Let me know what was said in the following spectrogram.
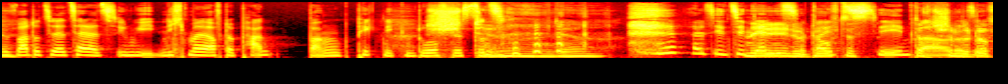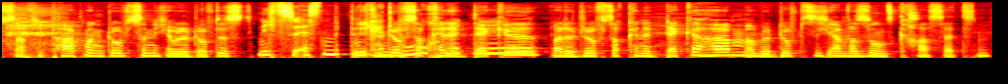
Das war doch zu der Zeit, als du irgendwie nicht mal auf der Parkbank picknicken durftest. So, Stimmt, ja. als Nee, Inzidenz nee, so du durftest, 10 doch, stimmt, du so. durftest auf die Parkbank durftest du nicht, aber du durftest, Nichts zu essen mit nee, du durftest auch Buch keine mitnehmen. Decke, weil du durftest auch keine Decke haben, aber du durftest dich einfach so ins Gras setzen.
